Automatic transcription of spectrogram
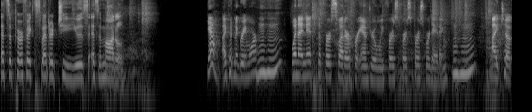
that's a perfect sweater to use as a model. Yeah, I couldn't agree more. Mm-hmm. When I knit the first sweater for Andrew when we first first first were dating, mm-hmm. I took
